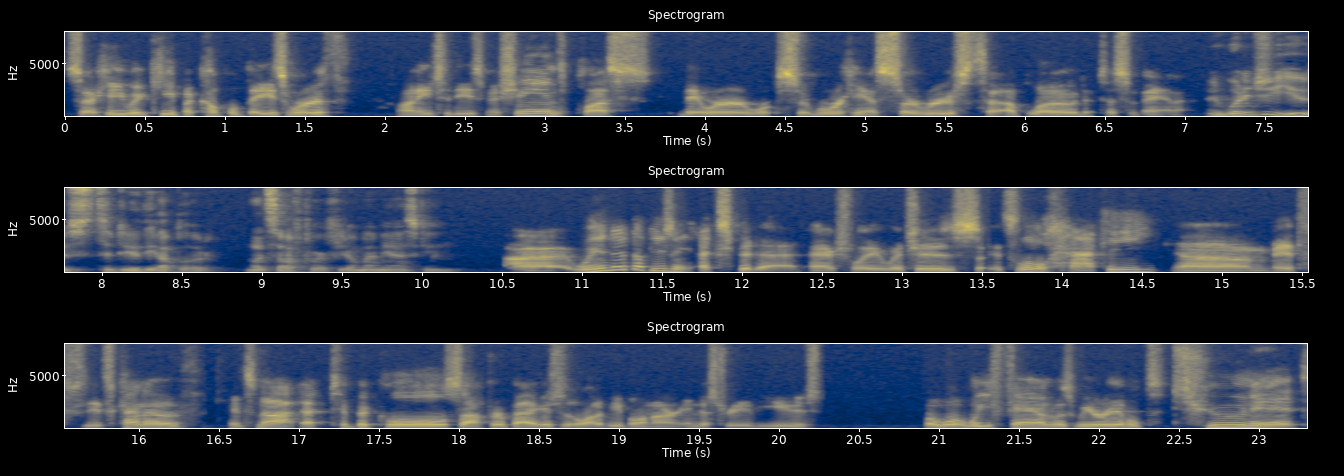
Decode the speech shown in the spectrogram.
so he would keep a couple days worth on each of these machines. Plus, they were working as servers to upload to Savannah. And what did you use to do the upload? What software, if you don't mind me asking? Uh, we ended up using Expedat actually, which is it's a little hacky. Um, it's it's kind of it's not a typical software package that a lot of people in our industry have used. But what we found was we were able to tune it.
